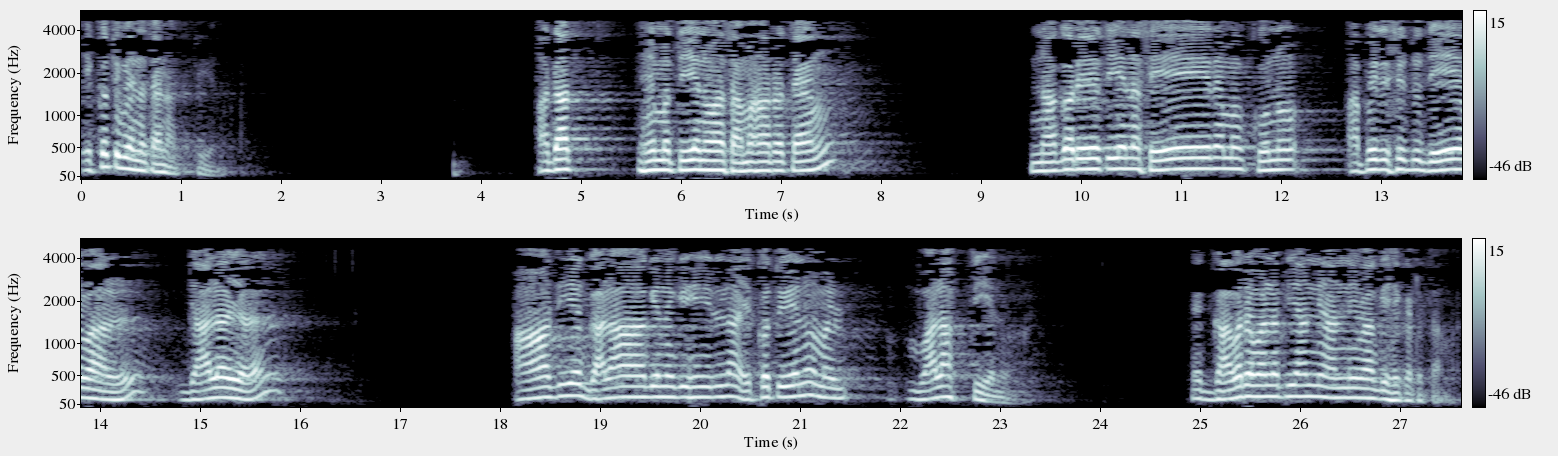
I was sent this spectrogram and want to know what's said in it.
එකතු වෙන තැනක් තියෙනවා. අදත් එහෙම තියෙනවා සමහර තැන් නගරයේ තියෙන සේරම කුණු අපිරිසිදු දේවල් ජලය ආදිය ගලාගෙන ගිහිල්ලා එකතු වෙනම වලක් තියෙනවා. ඒ ගවරවල කියන්නේ අන්න ඒ වගේ එකකට තමයි.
